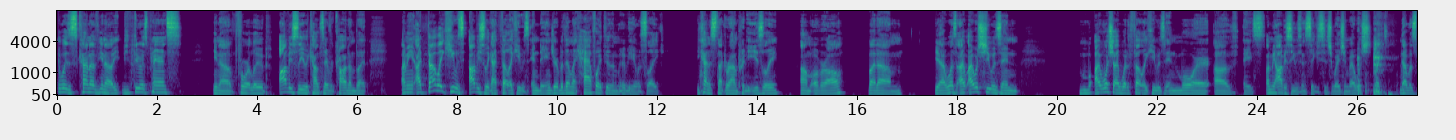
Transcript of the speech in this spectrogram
it was kind of, you know, he, threw his parents, you know, for a loop. Obviously, the cops never caught him, but. I mean, I felt like he was obviously like I felt like he was in danger, but then like halfway through the movie, it was like he kind of snuck around pretty easily um overall but um yeah it was i, I wish he was in I wish i would have felt like he was in more of a. I mean obviously he was in a sticky situation but i wish like that was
